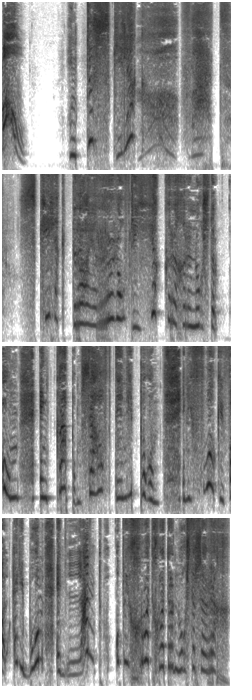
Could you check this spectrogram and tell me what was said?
mal. En toe skielik, Wat? skielik draai Rudolf die jukkerige renoster om en krap homself teen die boom. En die voeltjie val uit die boom en land op die groot groot renoster se rug.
